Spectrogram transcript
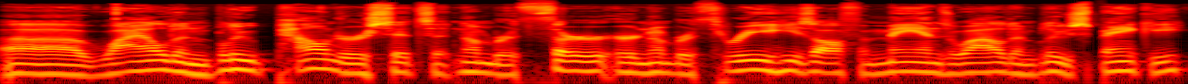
Uh, Wild and Blue Pounder sits at number third or number three. He's off of Man's Wild and Blue Spanky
